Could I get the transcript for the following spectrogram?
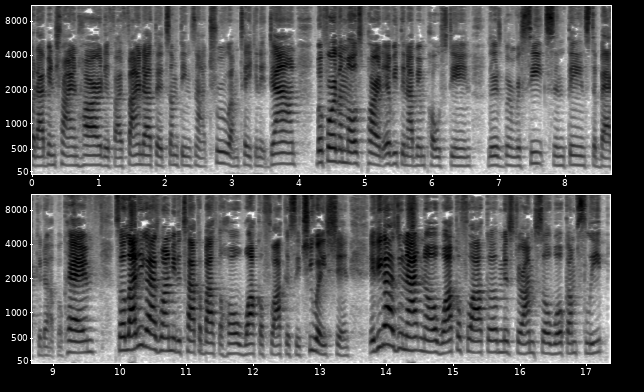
But I've been trying hard. If I find out that something's not true, I'm taking it down. But for the most part, everything I've been posting, there's been receipts and things to back it up, okay? So a lot of you guys wanted me to talk about the whole Waka Flocka situation. If you guys do not know, Waka Flocka, Mr. I'm so woke, I'm sleep,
